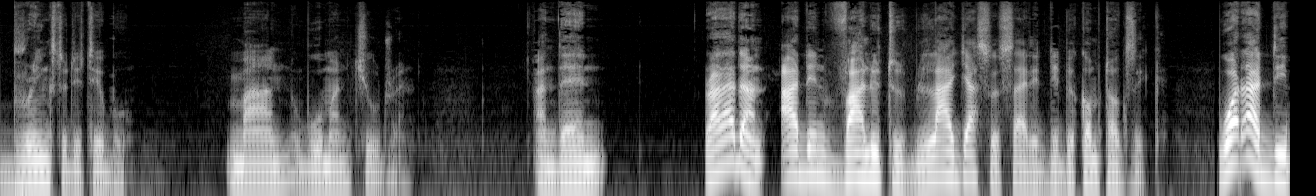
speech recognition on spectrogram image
brings to the table man, woman, children. And then rather than adding value to larger society, they become toxic. What are the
